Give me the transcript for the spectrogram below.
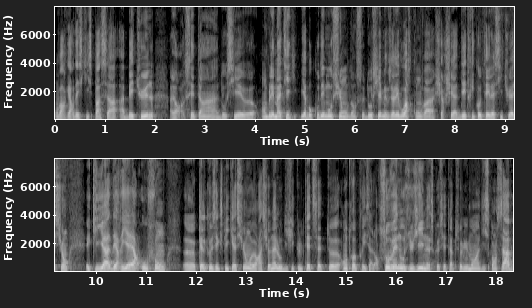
on va regarder ce qui se passe à, Béthune. Alors, c'est un dossier euh, emblématique. Il y a beaucoup d'émotions dans ce dossier, mais vous allez voir qu'on va chercher à détricoter la situation et qu'il y a derrière, au fond, euh, quelques explications euh, rationnelles aux difficultés de cette entreprise. Alors, sauver nos usines, est-ce que c'est absolument indispensable?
